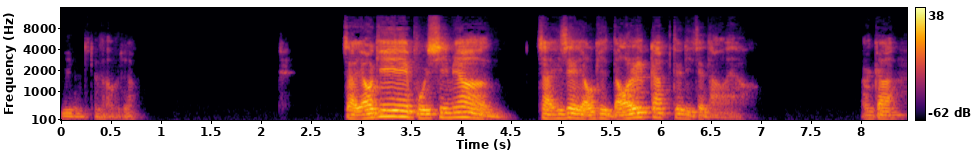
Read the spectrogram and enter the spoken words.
구 이름들이 나오죠. 자, 여기 보시면 자, 이제 여기 널 값들이 이제 나와요. 그러니까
